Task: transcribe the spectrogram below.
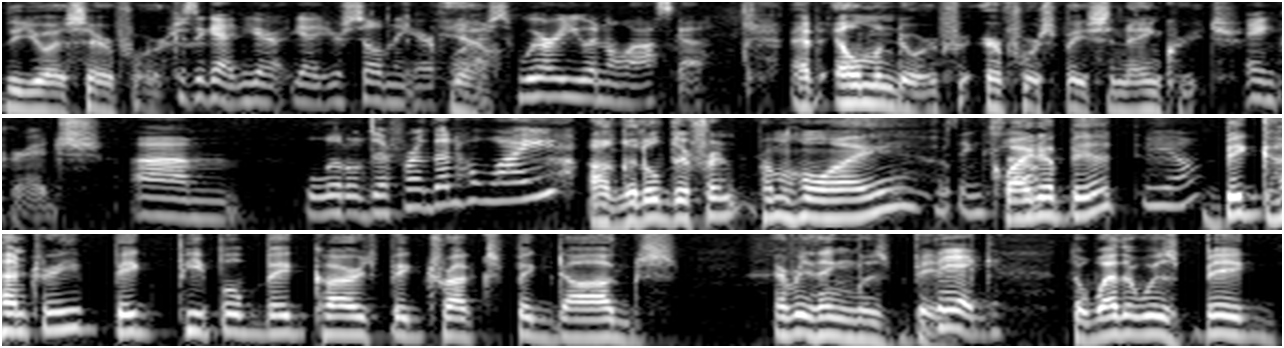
the U.S. Air Force Because again, you're yeah, you're still in the Air Force. Yeah. Where are you in Alaska? at Elmendorf Air Force Base in Anchorage. Anchorage. Um, A little different than Hawaii. A little different from Hawaii, think quite so. a bit. Yeah. Big country, big people, big cars, big trucks, big dogs. Everything was big. Big. The weather was big.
